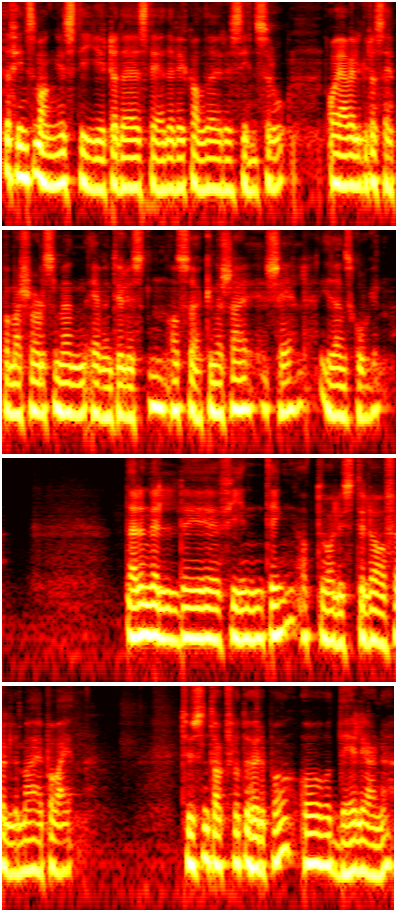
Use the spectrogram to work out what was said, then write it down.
Det fins mange stier til det stedet vi kaller sinnsro, og jeg velger å se på meg sjøl som en eventyrlysten og søkende sjel i den skogen. Det er en veldig fin ting at du har lyst til å følge meg på veien. Tusen takk for at du hører på, og del gjerne.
